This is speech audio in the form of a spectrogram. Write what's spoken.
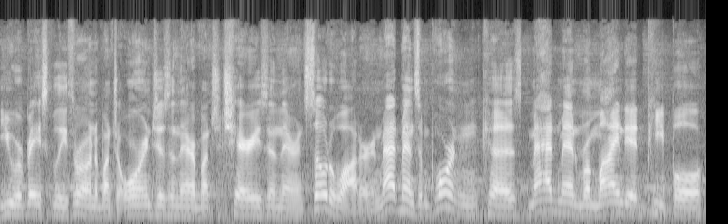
you were basically throwing a bunch of oranges in there a bunch of cherries in there and soda water. And mad men's important because mad men reminded people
